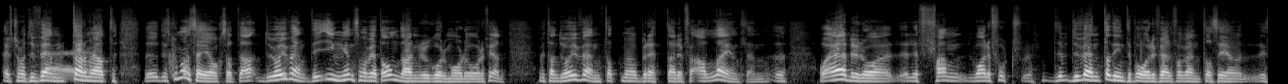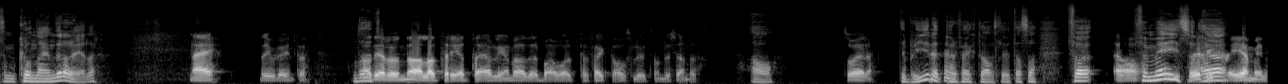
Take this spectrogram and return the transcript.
Eftersom att du väntar med att, det ska man säga också, att du har ju vänt, det är ingen som har vetat om det här när du går i mål och Årefjäll. Utan du har ju väntat med att berätta det för alla egentligen. Och är det då, eller fan, var det fort, du, du väntade inte på Årefjäll för att vänta och se, liksom kunna ändra dig eller? Nej, det gjorde jag inte. Då hade jag vunnit alla tre tävlingar då hade det bara varit ett perfekt avslut som det kändes. Ja. Så är det det blir ett perfekt avslut. Alltså, för, ja, för mig så är Emil,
